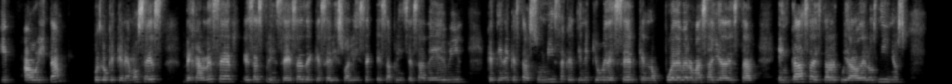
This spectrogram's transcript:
y ahorita pues lo que queremos es dejar de ser esas princesas, de que se visualice esa princesa débil, que tiene que estar sumisa, que tiene que obedecer, que no puede ver más allá de estar en casa, de estar al cuidado de los niños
